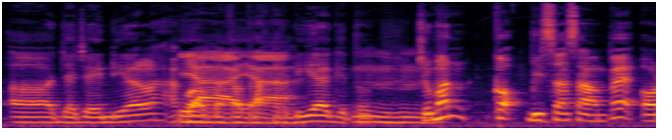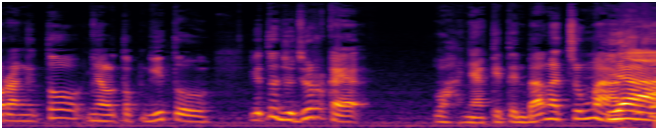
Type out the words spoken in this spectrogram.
uh, jajain dia lah aku Ya, bakal ya. traktir dia gitu Mhm. cuman kok bisa sampai orang itu nyeletuk gitu itu jujur kayak wah nyakitin banget cuma Ya, itu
